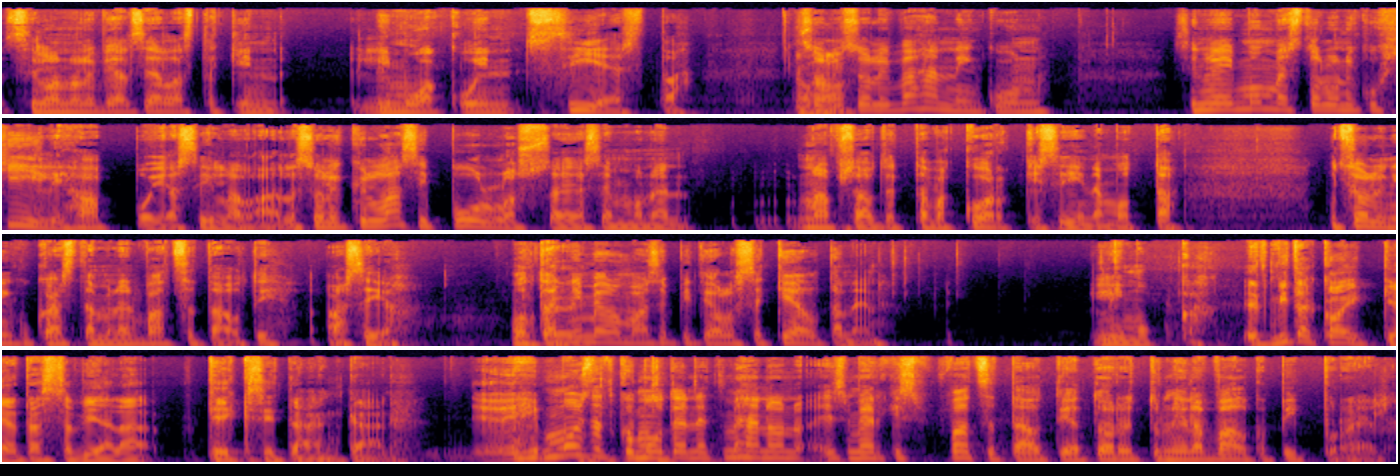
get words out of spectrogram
silloin oli vielä sellaistakin limua kuin siesta. Se oli, se oli vähän niin kuin, siinä ei mun mielestä ollut niin kuin hiilihappoja sillä lailla. Se oli kyllä lasipullossa ja semmoinen napsautettava korkki siinä, mutta, mutta se oli niin kuin myös tämmöinen vatsatauti-asia. Mutta Okei. nimenomaan se piti olla se keltainen limukka. Et mitä kaikkea tässä vielä keksitäänkään? Eh, Muistatko muuten, että mehän on esimerkiksi vatsatautia torjuttu niillä valkopippureilla?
